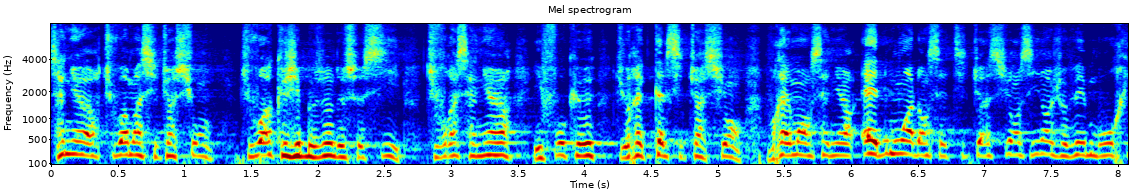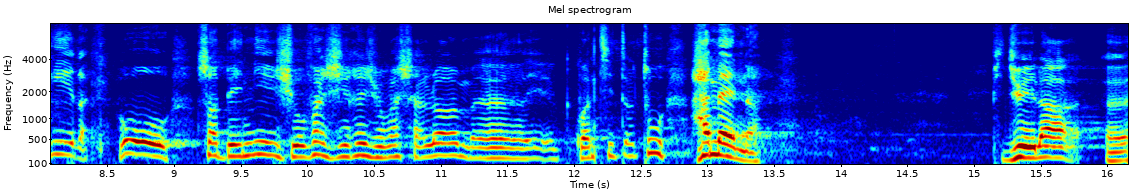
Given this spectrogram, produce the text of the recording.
Seigneur, tu vois ma situation, tu vois que j'ai besoin de ceci, tu vois Seigneur, il faut que tu règles telle situation. Vraiment Seigneur, aide-moi dans cette situation, sinon je vais mourir. Oh, sois béni, Jéhovah Jireh, Jéhovah Shalom, euh, tout. Amen. Puis Dieu est là. Euh,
